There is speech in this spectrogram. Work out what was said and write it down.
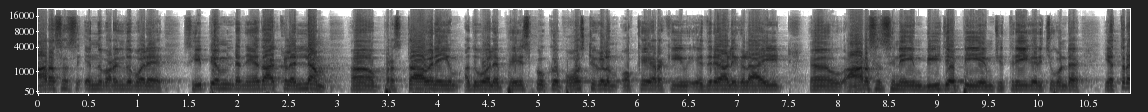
ആർ എസ് എസ് എന്ന് പറഞ്ഞതുപോലെ സി പി എമ്മിന്റെ നേതാക്കളെല്ലാം പ്രസ്താവനയും അതുപോലെ ഫേസ്ബുക്ക് പോസ്റ്റുകളും ഒക്കെ ഇറക്കി എതിരാളികളായി ആർ എസ് എസിനെയും ബി ജെ പിയെയും ചിത്രീകരിച്ചുകൊണ്ട് എത്ര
